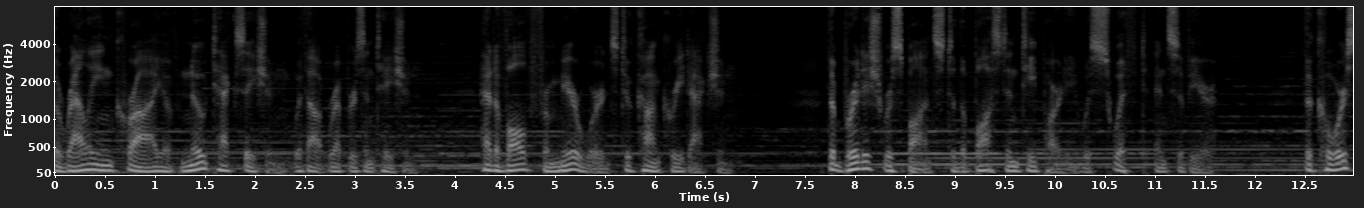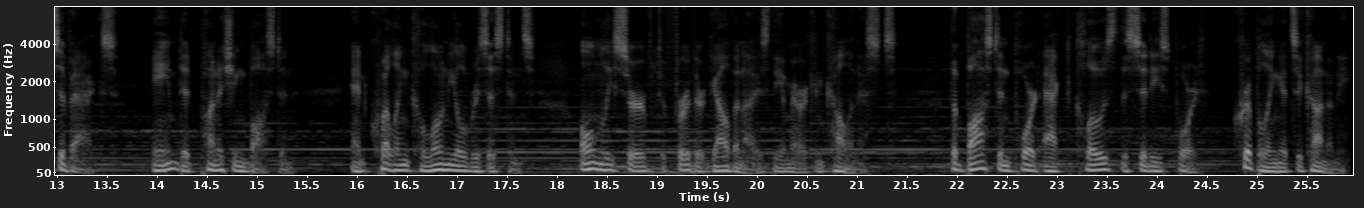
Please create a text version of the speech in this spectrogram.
the rallying cry of no taxation without representation, had evolved from mere words to concrete action. The British response to the Boston Tea Party was swift and severe. The coercive acts, aimed at punishing Boston and quelling colonial resistance, only served to further galvanize the American colonists. The Boston Port Act closed the city's port, crippling its economy.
